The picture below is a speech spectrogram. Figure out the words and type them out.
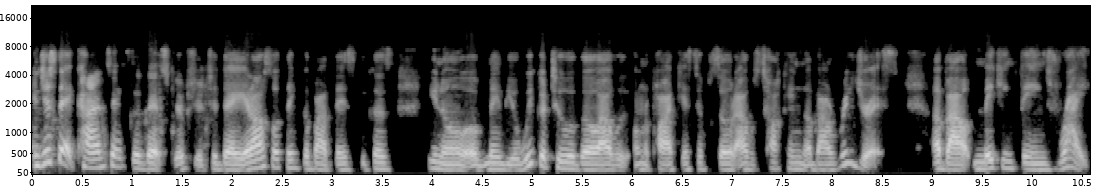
And just that context of that scripture today, and also think about this because, you know, uh, maybe a week or two ago, I was on a podcast episode, I was talking about redress, about making things right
